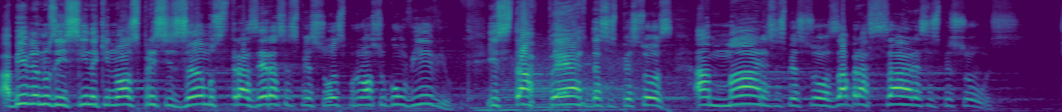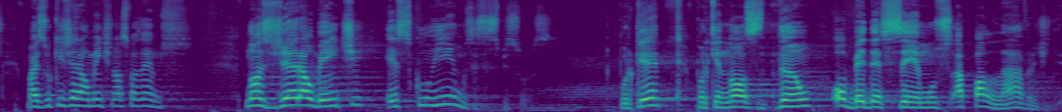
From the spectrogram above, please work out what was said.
A Bíblia nos ensina que nós precisamos trazer essas pessoas para o nosso convívio, estar perto dessas pessoas, amar essas pessoas, abraçar essas pessoas. Mas o que geralmente nós fazemos? Nós geralmente excluímos essas pessoas. Por quê? Porque nós não obedecemos a palavra de Deus.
